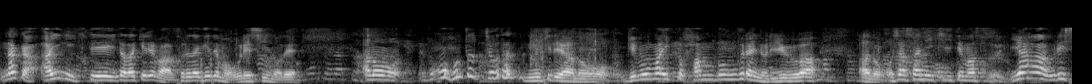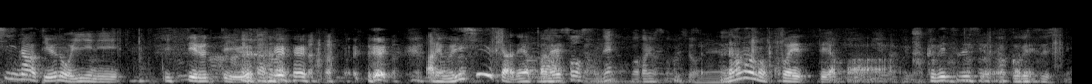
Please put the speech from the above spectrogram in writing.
なんか会いに来ていただければそれだけでも嬉しいので、あの、もう本当冗談抜きで、あの、ゲームマイク半分ぐらいの理由は、あの、おしゃさんに聞いてます。いやー嬉しいなっていうのを言いに言ってるっていう。あれ嬉しいですからね、やっぱね。そうですね。わかります。ね。生の声ってやっぱ格別ですよね。格別ですね。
